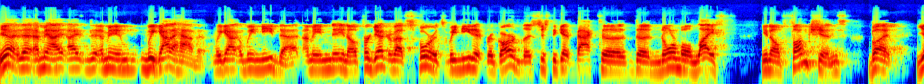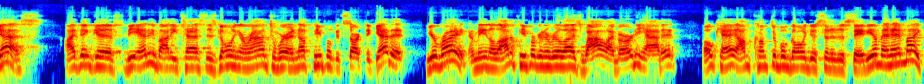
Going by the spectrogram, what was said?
Yeah, I mean, I, I, I mean, we got to have it. We got, we need that. I mean, you know, forget about sports. We need it regardless, just to get back to the normal life, you know, functions. But yes, I think if the antibody test is going around to where enough people could start to get it, you're right. I mean, a lot of people are going to realize, wow, I've already had it. Okay, I'm comfortable going to sit at a stadium. And hey, Mike,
